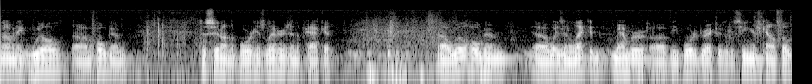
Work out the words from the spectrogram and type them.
Nominate Will um, Hogan to sit on the board. His letter is in the packet. Uh, Will Hogan uh, is an elected member of the Board of Directors of the Seniors Council.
